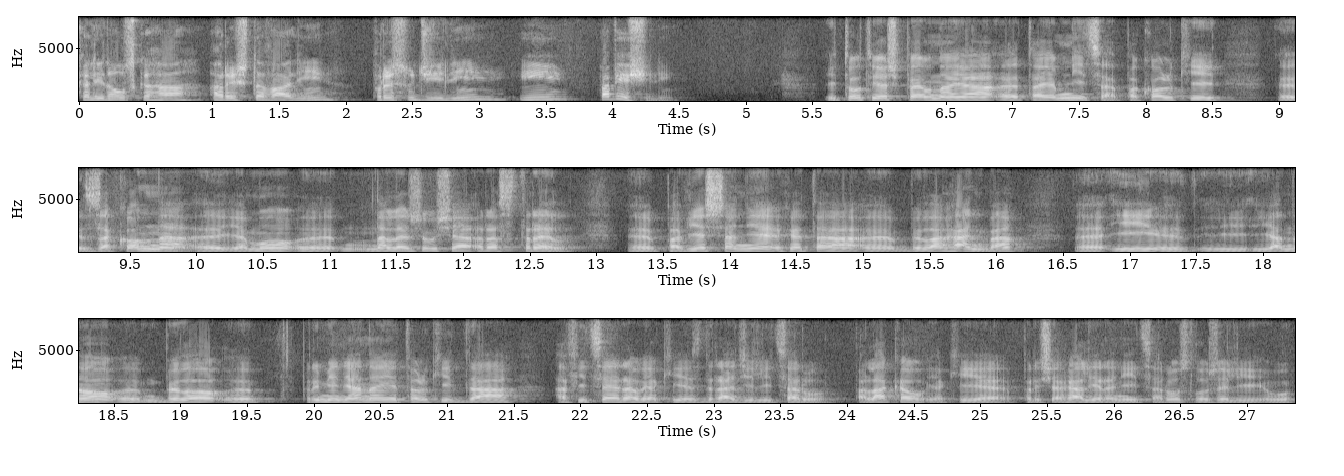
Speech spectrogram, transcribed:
каліноўскага арыштавалі прысудзілі і павесілі i tu jest pełna tajemnica. Pakolki zakonna jemu należył się rastrel. Powieszanie to była hańba i jano było przymieniane je tylko do oficerów, jakie zdradzili caru. Polaków, jakie przysięgali raniej caru, służyli u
